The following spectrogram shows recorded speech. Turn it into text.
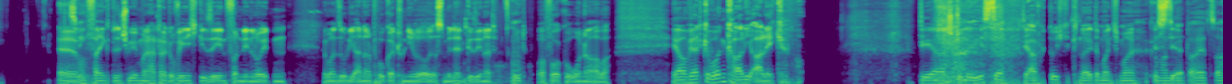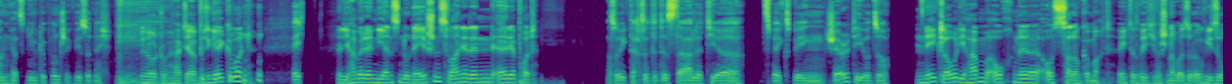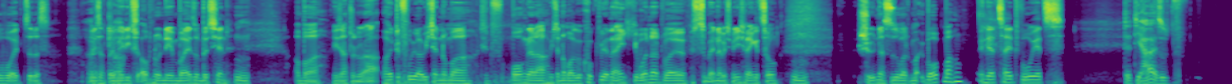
Äh, Deswegen. fand ich ein bisschen schwierig. Man hat halt auch wenig gesehen von den Leuten, wenn man so die anderen Pokerturniere aus dem Internet gesehen hat. Gut, war vor Corona, aber. Ja, und wer hat gewonnen? Kali Alek. Der stille Ester, der durchgeknallte manchmal. kann ist man der, da jetzt sagen, herzlichen Glückwunsch, ich weiß es nicht. ja, du hat ja ein bisschen Geld gewonnen. Echt? Ja, Die haben ja dann die ganzen Donations, waren ja dann äh, der Pot. Achso, ich dachte, das ist da alles hier zwecks wegen Charity und so. Nee, ich glaube, die haben auch eine Auszahlung gemacht, wenn ich das richtig verstanden habe. Also irgendwie so wollten sie das. Wie gesagt, bei mir lief es auch nur nebenbei so ein bisschen. Hm. Aber wie gesagt, ah, heute früh habe ich dann nochmal, den Morgen danach habe ich dann nochmal geguckt, wer denn eigentlich gewonnen hat, weil bis zum Ende habe ich mir nicht reingezogen. Mhm. Schön, dass sie sowas mal überhaupt machen in der Zeit, wo jetzt. Das, ja, also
